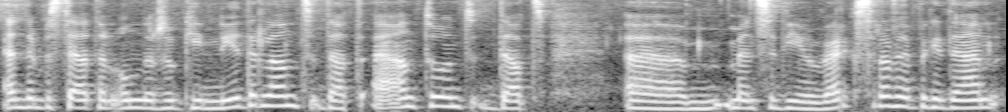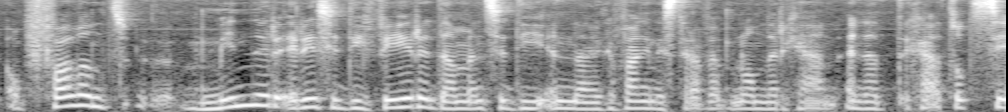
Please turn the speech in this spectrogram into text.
En er bestaat een onderzoek in Nederland dat aantoont dat um, mensen die een werkstraf hebben gedaan opvallend minder recidiveren dan mensen die een uh, gevangenisstraf hebben ondergaan. En dat gaat tot 47%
